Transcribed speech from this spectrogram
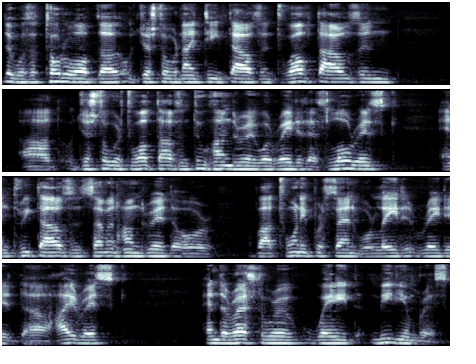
there was a total of the, just over 19,000, 12,000, uh, just over 12,200 were rated as low risk, and 3,700 or about 20% were rated, rated uh, high risk, and the rest were weighed medium risk.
